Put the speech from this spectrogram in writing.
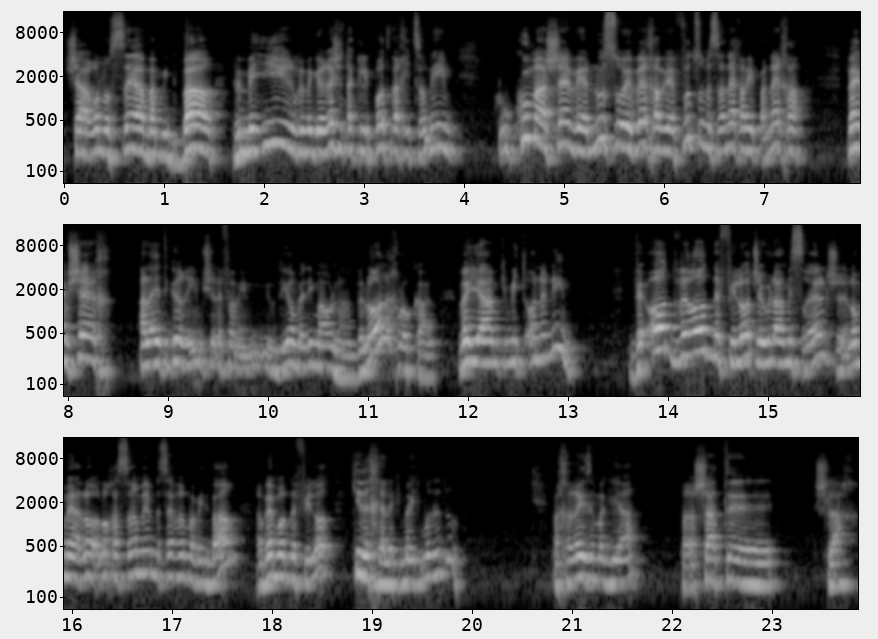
שאהרון נוסע במדבר ומאיר ומגרש את הקליפות והחיצונים. קומה השם וינוסו אויביך ויפוצו משנאיך מפניך. וההמשך, על האתגרים שלפעמים יהודי עומד עם העולם ולא הולך לו קל, וים כמתאוננים. ועוד ועוד נפילות שהיו לעם ישראל, שלא לא, לא חסר מהם בספר במדבר, הרבה מאוד נפילות, כי זה חלק מההתמודדות. ואחרי זה מגיע פרשת uh, שלח,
